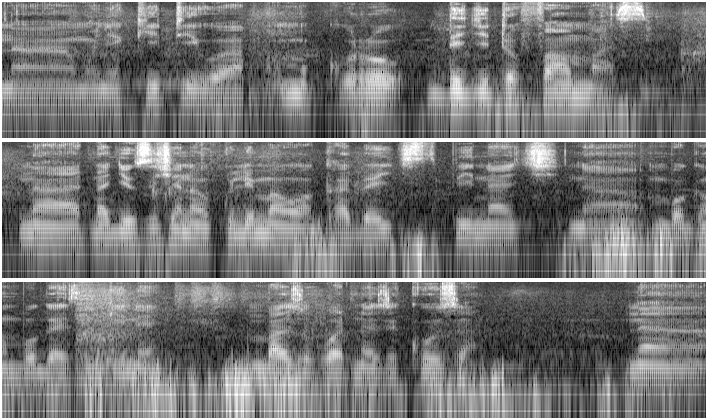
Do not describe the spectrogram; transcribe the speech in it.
na mwenyekiti wa Mkuru Digital Farmers na tunajihusisha na ukulima wa cabbage, spinach na mboga mboga zingine ambazo huwa tunazikuza na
